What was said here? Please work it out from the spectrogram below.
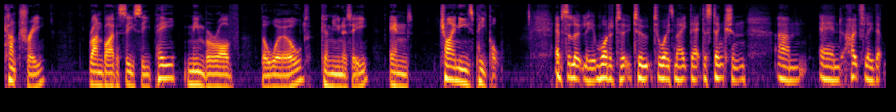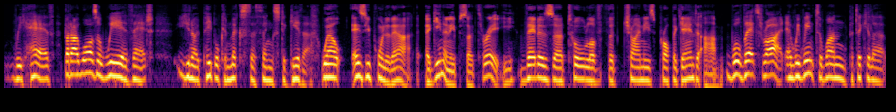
country, run by the CCP, member of the world community, and Chinese people. Absolutely, and wanted to, to, to always make that distinction, um, and hopefully that we have. But I was aware that you know, people can mix the things together. Well, as you pointed out, again in episode three, that is a tool of the Chinese propaganda arm. Well, that's right. And we went to one particular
